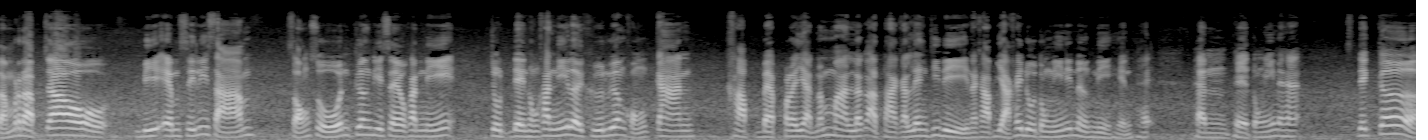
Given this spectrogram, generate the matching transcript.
สำหรับเจ้า BM Series 3 20 เครื่องดีเซลคันนี้ จุดเด่นของคันนี้เลยคือเรื่องของการขับแบบประหยัดน้ำมันแล้วก็อัตราการเร่งที่ดีนะครับ อยากให้ดูตรงนี้นิดนึงนี่เห็นแผ่นเพจตรงนี้ไหมฮะ ติ๊กเกอร์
